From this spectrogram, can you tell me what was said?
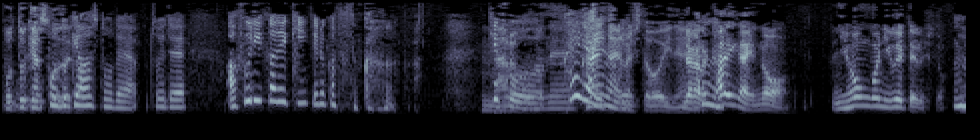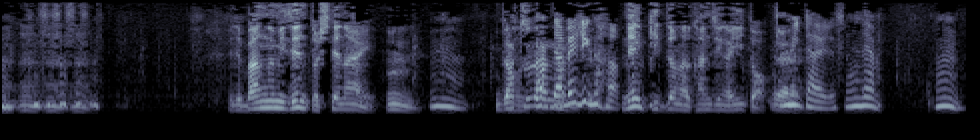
ポッドキャストでか。ポッドキャストで、それで、アフリカで聞いてる方とか、結構。海外海外ので、人多いね。だから海外の日本語に飢えてる人。うんうんうんうん。で、番組前としてない、うん。うん。雑談なんですよ。ダベリが、ネイキッドな感じがいいと。ねみたいですね。うん。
